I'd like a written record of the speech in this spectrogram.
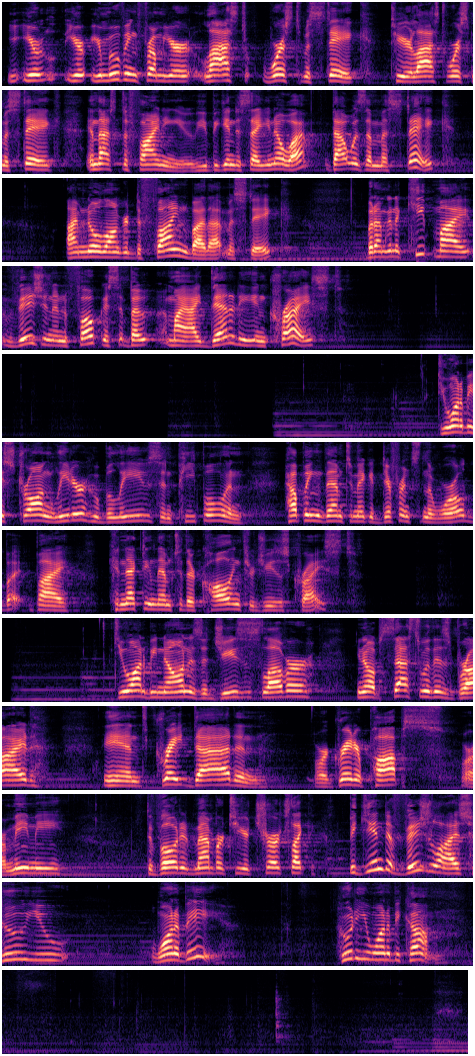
you're, you're, you're moving from your last worst mistake to your last worst mistake, and that's defining you. You begin to say, you know what? That was a mistake. I'm no longer defined by that mistake, but I'm going to keep my vision and focus about my identity in Christ Do you want to be a strong leader who believes in people and helping them to make a difference in the world by, by connecting them to their calling through Jesus Christ? Do you want to be known as a Jesus lover, you know, obsessed with his bride and great dad and or greater pops or a Mimi, devoted member to your church? Like begin to visualize who you want to be. Who do you want to become?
